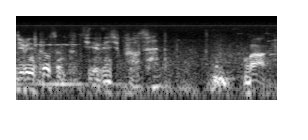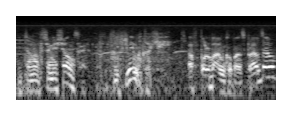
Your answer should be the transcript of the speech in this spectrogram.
Dziewięć procent. 9%? Ba, i to na trzy miesiące. Nie ma takiej. A w Polbanku pan sprawdzał?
